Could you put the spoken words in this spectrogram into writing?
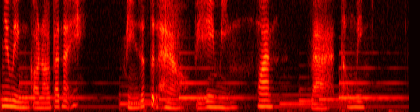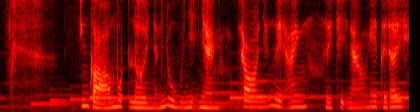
Như mình có nói ban nãy, mình rất tự hào vì em mình ngoan và thông minh. Nhưng có một lời nhắn nhủ nhẹ nhàng cho những người anh, người chị nào nghe tới đây.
